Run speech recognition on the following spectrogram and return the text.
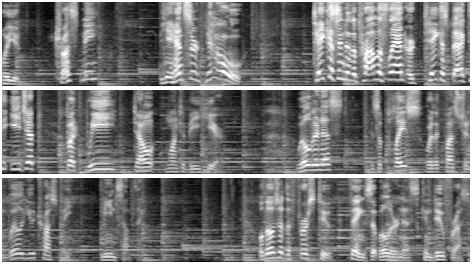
Will you trust me? The answer? No. Take us into the promised land or take us back to Egypt, but we don't want to be here. Wilderness is a place where the question, Will you trust me? means something. Well, those are the first two things that wilderness can do for us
